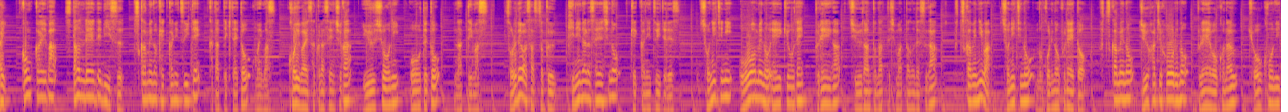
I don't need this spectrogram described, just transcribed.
はい。今回はスタンレーレディース2日目の結果について語っていきたいと思います。小祝さくら選手が優勝に大手となっています。それでは早速気になる選手の結果についてです。初日に大雨の影響でプレーが中断となってしまったのですが、2日目には初日の残りのプレーと2日目の18ホールのプレーを行う強行日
